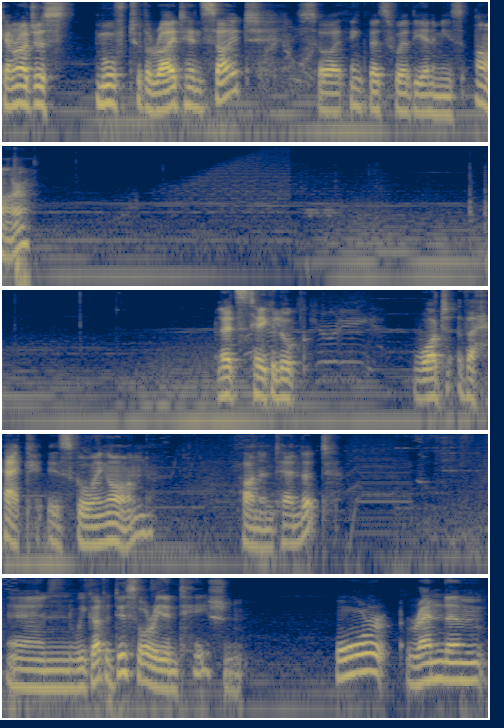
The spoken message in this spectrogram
Camera just moved to the right hand side, so I think that's where the enemies are. Let's take a look what the heck is going on, pun intended. And we got a disorientation or random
